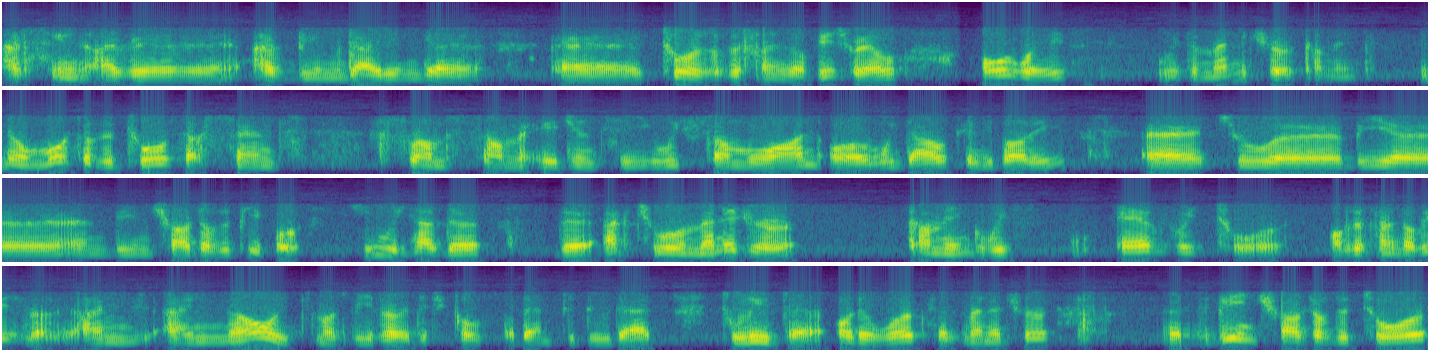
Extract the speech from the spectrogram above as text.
I've seen I've uh, I've been guiding the uh, tours of the Friends of Israel always with a manager coming. You know most of the tours are sent from some agency with someone or without anybody uh, to uh, be uh, and be in charge of the people. Here we have the the actual manager coming with every tour of the Friend of Israel. I'm, I know it must be very difficult for them to do that, to leave the other works as manager, but to be in charge of the tour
